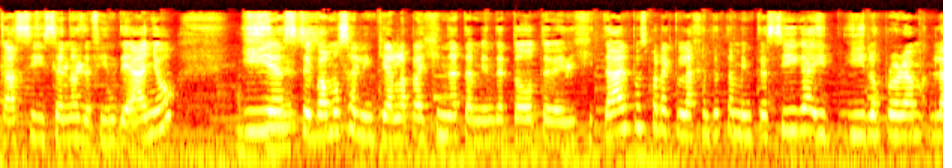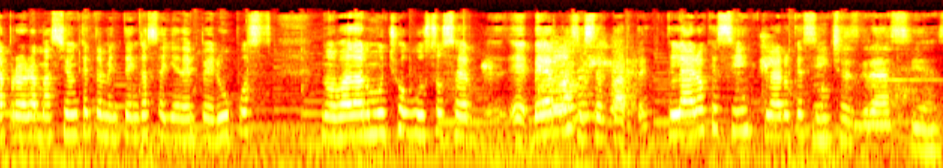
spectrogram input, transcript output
casi cenas de fin de año. Y este vamos a linkear la página también de Todo TV Digital, pues para que la gente también te siga y, y los la programación que también tengas allá en Perú, pues nos va a dar mucho gusto ser, eh, verlas y ser parte. Claro que sí, claro que sí. Muchas gracias.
